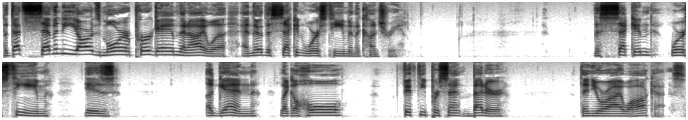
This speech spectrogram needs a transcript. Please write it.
But that's 70 yards more per game than Iowa, and they're the second worst team in the country. The second worst team is, again, like a whole 50% better than your Iowa Hawkeyes.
